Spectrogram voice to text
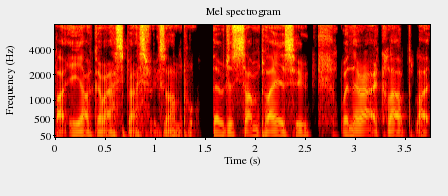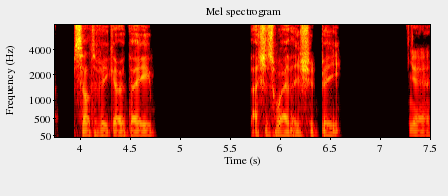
like Iago Aspas, for example. There were just some players who, when they're at a club like Celta Vigo, they, that's just where they should be. Yeah.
